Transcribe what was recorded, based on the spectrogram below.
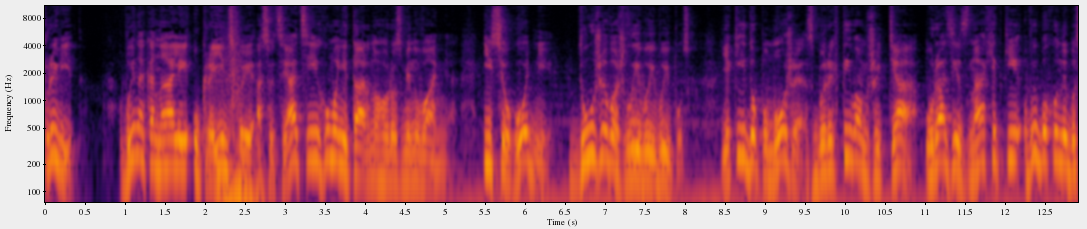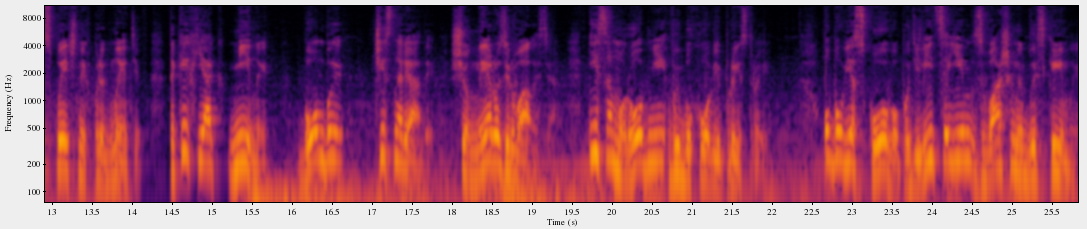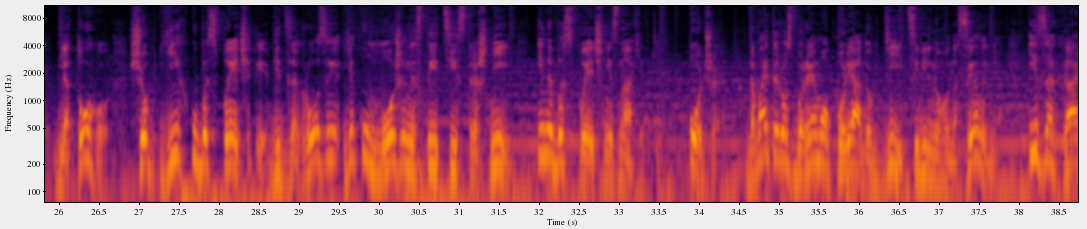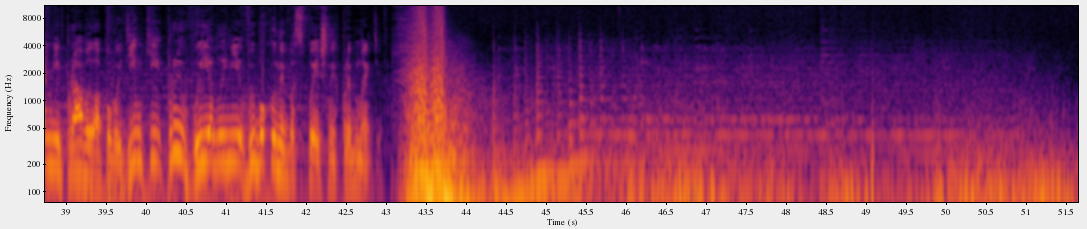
Привіт! Ви на каналі Української асоціації гуманітарного розмінування. І сьогодні дуже важливий випуск, який допоможе зберегти вам життя у разі знахідки вибухонебезпечних предметів, таких як міни, бомби чи снаряди, що не розірвалися, і саморобні вибухові пристрої. Обов'язково поділіться їм з вашими близькими для того, щоб їх убезпечити від загрози, яку може нести ці страшні і небезпечні знахідки. Отже, давайте розберемо порядок дій цивільного населення і загальні правила поведінки при виявленні вибухонебезпечних предметів.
